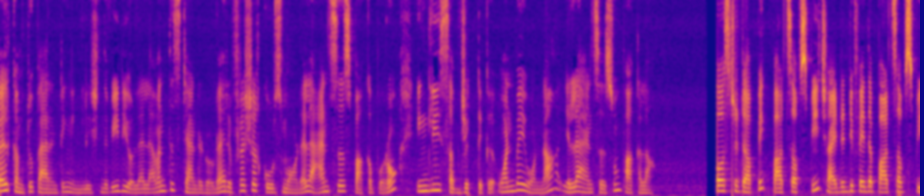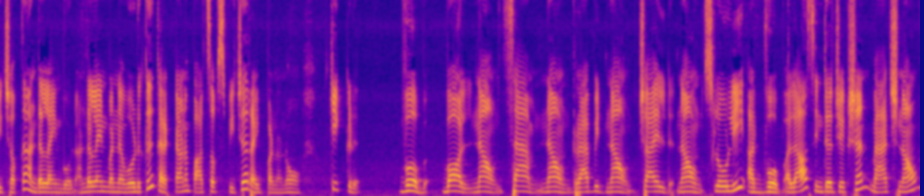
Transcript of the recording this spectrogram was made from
வெல்கம் டு பேரண்டிங் இங்கிலீஷ் இந்த வீடியோவில் லெவன்த்து ஸ்டாண்டர்டோட ரிஃப்ரெஷர் கோர்ஸ் மாடல் ஆன்சர்ஸ் பார்க்க போகிறோம் இங்கிலீஷ் சப்ஜெக்ட்டுக்கு ஒன் பை ஒன்னாக எல்லா ஆன்சர்ஸும் பார்க்கலாம். First topic parts of speech identify the parts of speech of the underline word underline பண்ண வேர்டுக்கு கரெக்டான பார்ட்ஸ் ஆஃப் ஸ்பீச்சை ரைட் பண்ணணும். Kicked verb ball noun sam noun rabbit noun child noun slowly adverb alas interjection match noun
